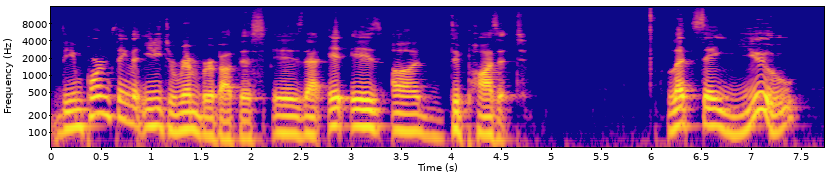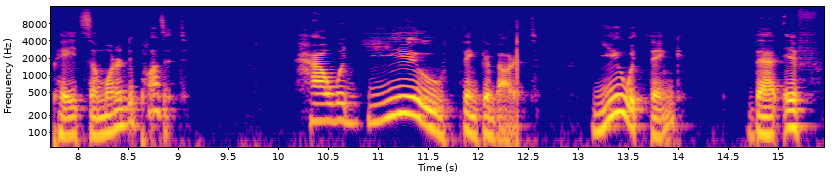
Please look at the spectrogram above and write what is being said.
the important thing that you need to remember about this is that it is a deposit. Let's say you paid someone a deposit. How would you think about it? You would think that if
